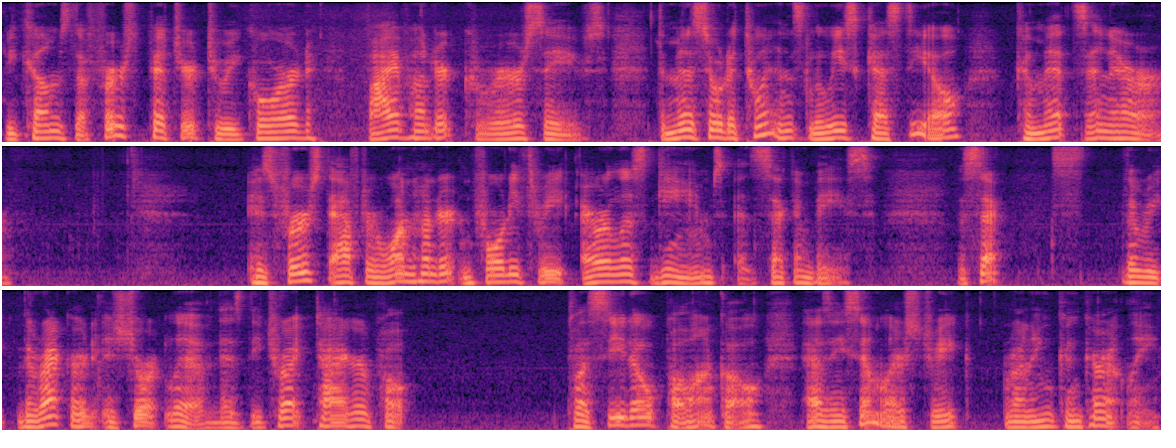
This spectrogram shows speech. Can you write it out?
becomes the first pitcher to record 500 career saves. The Minnesota Twins, Luis Castillo, commits an error. His first after 143 errorless games at second base. The, sex, the, re, the record is short lived as Detroit Tiger Placido Polanco has a similar streak running concurrently.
